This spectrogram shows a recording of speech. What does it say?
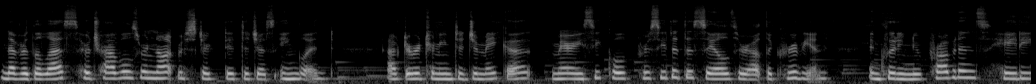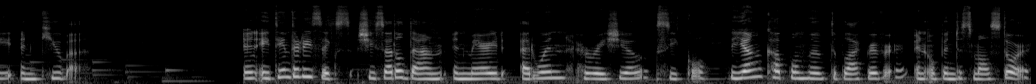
Nevertheless, her travels were not restricted to just England. After returning to Jamaica, Mary Seacole proceeded to sail throughout the Caribbean, including New Providence, Haiti, and Cuba. In 1836, she settled down and married Edwin Horatio Seacole. The young couple moved to Black River and opened a small store.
